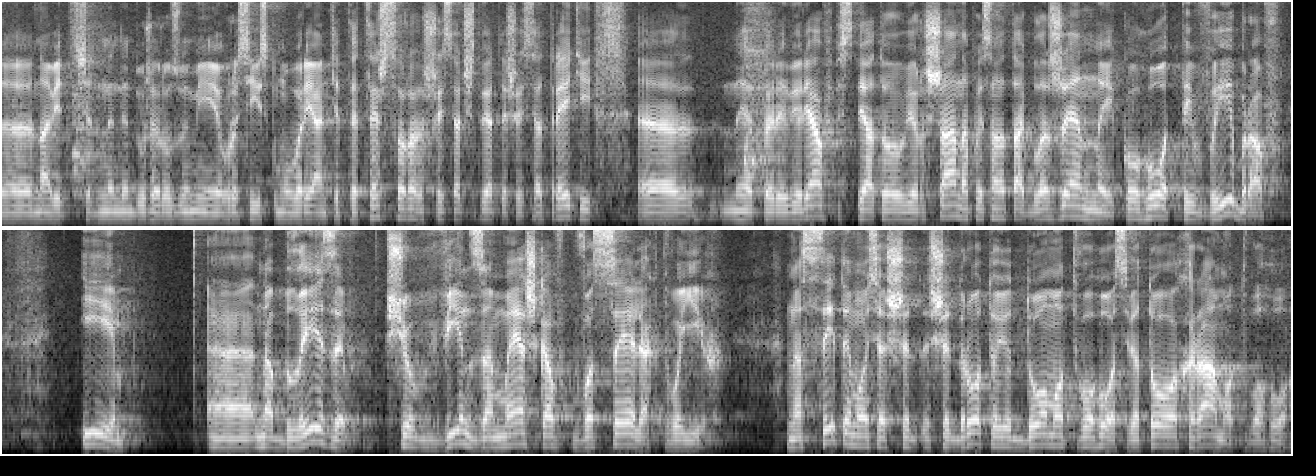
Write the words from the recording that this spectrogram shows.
е, навіть не, дуже розумію в російському варіанті, це теж 64-й, 63-й, е, не перевіряв. З п'ятого вірша написано так: блаженний, кого ти вибрав і наблизив, щоб він замешкав в оселях твоїх. Наситимося щедротою дому Твого, святого храму Твого.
